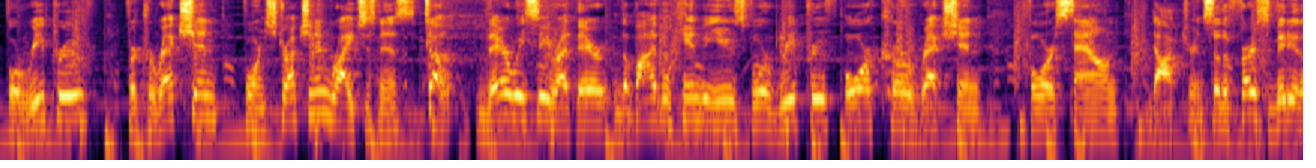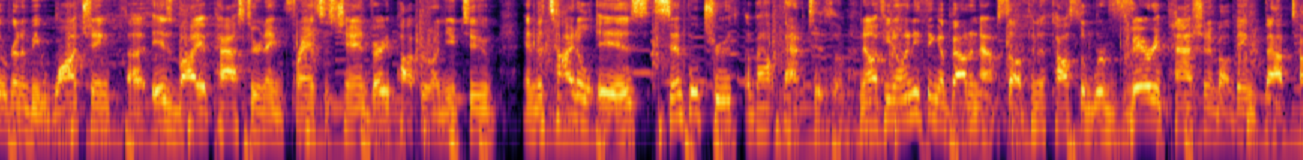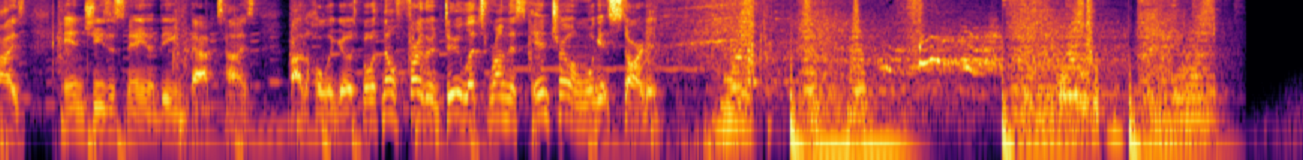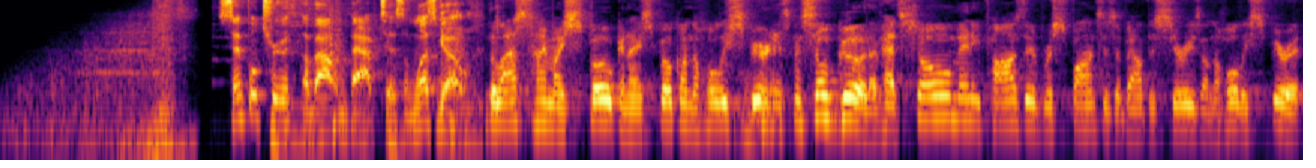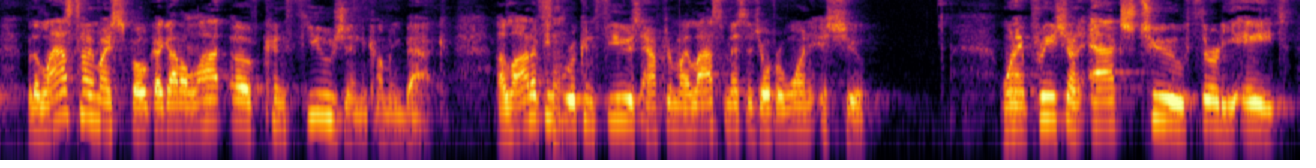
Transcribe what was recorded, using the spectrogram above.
for reproof, for correction, for instruction in righteousness." So, there we see right there, the Bible can be used for reproof or correction for sound doctrine. So the first video that we're going to be watching uh, is by a pastor named Francis Chan, very popular on YouTube, and the title is Simple Truth About Baptism. Now, if you know anything about an apostolic Pentecostal, we're very passionate about being baptized in Jesus' name and being baptized by the Holy Ghost. But with no further ado, let's run this intro and we'll get started. Simple truth about baptism. Let's go. The last time I spoke, and I spoke on the Holy Spirit, and it's been so good. I've had so many positive responses about this series on the Holy Spirit. But the last time I spoke, I got a lot of confusion coming back. A lot of people hmm. were confused after my last message over one issue. When I preached on Acts 2:38,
